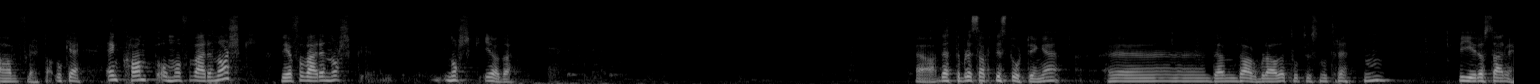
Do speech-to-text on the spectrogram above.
av flertall. Ok, En kamp om å få være norsk. Det å få være norsk, norsk jøde. Ja, dette ble sagt i Stortinget uh, den Dagbladet 2013. Vi gir oss der, vi.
